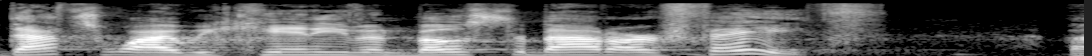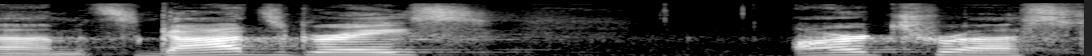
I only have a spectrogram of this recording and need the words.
that's why we can't even boast about our faith. Um, it's God's grace, our trust,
